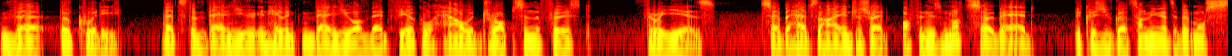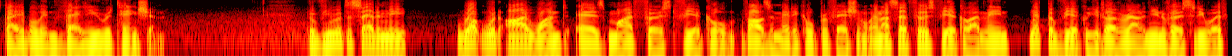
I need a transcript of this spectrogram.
the equity. That's the value, inherent value of that vehicle, how it drops in the first three years. So perhaps the high interest rate often is not so bad because you've got something that's a bit more stable in value retention. If you were to say to me, what would I want as my first vehicle if I was a medical professional? And I say first vehicle, I mean not the vehicle you drove around in university with.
